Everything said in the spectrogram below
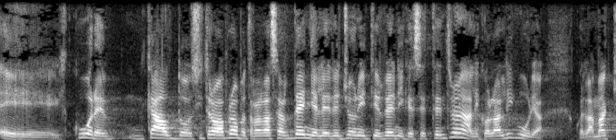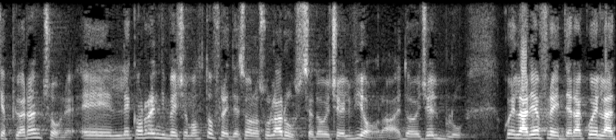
e il cuore caldo si trova proprio tra la Sardegna e le regioni tirreniche settentrionali con la Liguria, quella macchia più arancione e le correnti invece molto fredde sono sulla Russia dove c'è il viola e dove c'è il blu. Quell'area fredda era quella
